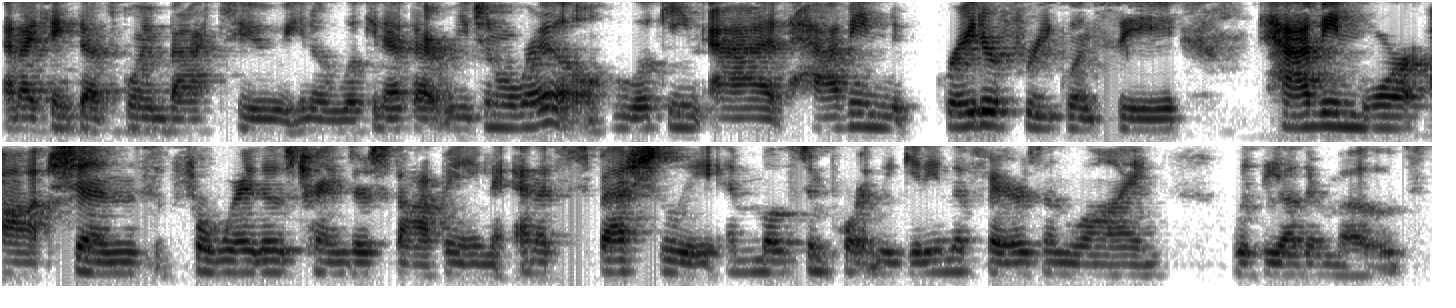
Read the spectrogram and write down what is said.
And I think that's going back to, you know, looking at that regional rail, looking at having greater frequency having more options for where those trains are stopping, and especially and most importantly, getting the fares in line with the other modes.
